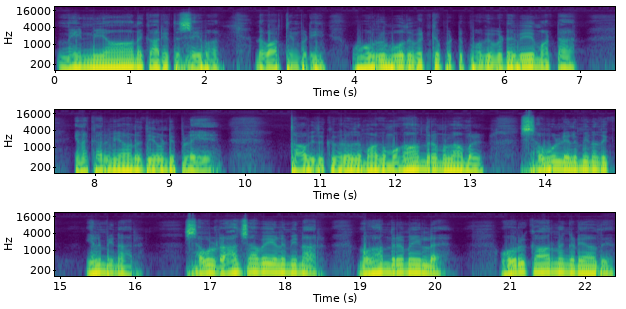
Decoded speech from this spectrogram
மேன்மையான காரியத்தை செய்வார். இந்த வார்த்தையின்படி ஒருபோதும் வெட்கப்பட்டு போக விடவே மாட்டார். எனக்கு அருமையான தேவனுடைய பிள்ளையே தாவிதுக்கு விரோதமாக முகாந்திரம் இல்லாமல் சவுல் எழும்பினது எழும்பினார். சவுல் ராஜாவே எழும்பினார். முகாந்திரமே இல்லை. ஒரு காரணம் கிடையாது.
